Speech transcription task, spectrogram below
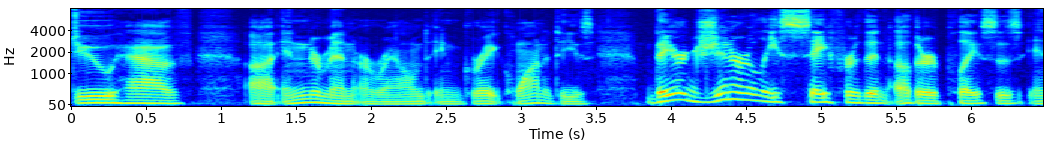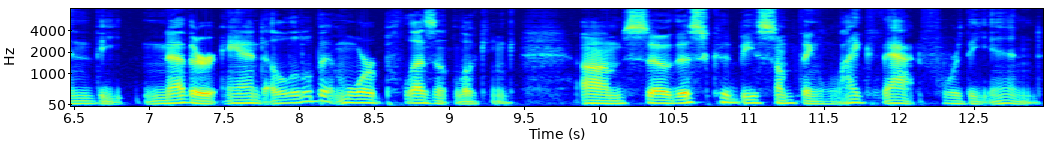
do have uh, Endermen around in great quantities, they are generally safer than other places in the Nether and a little bit more pleasant looking. Um, so, this could be something like that for the end.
